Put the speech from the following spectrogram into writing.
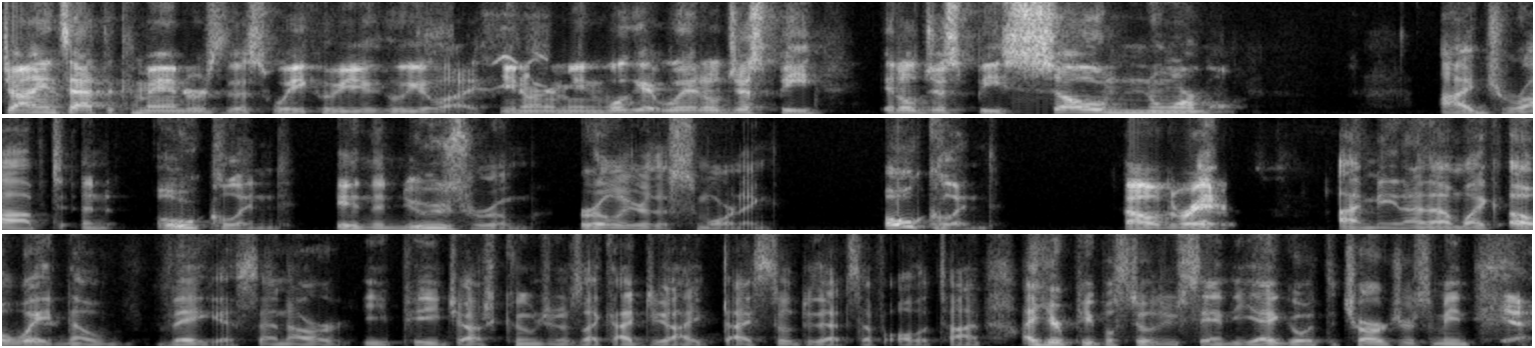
Giants at the Commanders this week. Who you who you like? You know what I mean? We'll get. It'll just be. It'll just be so normal. I dropped an Oakland in the newsroom earlier this morning. Oakland. Oh, the Raiders. I mean, and I'm like, oh wait, no, Vegas. And our EP Josh Coomjan was like, I do, I, I still do that stuff all the time. I hear people still do San Diego with the Chargers. I mean, Yeah.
